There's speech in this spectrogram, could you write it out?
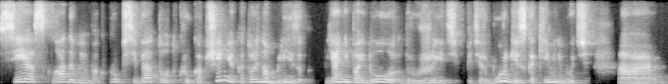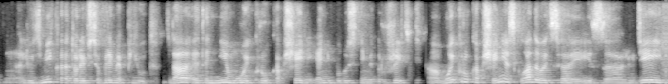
все складываем вокруг себя тот круг общения, который нам близок. Я не пойду дружить в Петербурге с какими-нибудь людьми, которые все время пьют. Да? Это не мой круг общения, я не буду с ними дружить. А мой круг общения складывается из людей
